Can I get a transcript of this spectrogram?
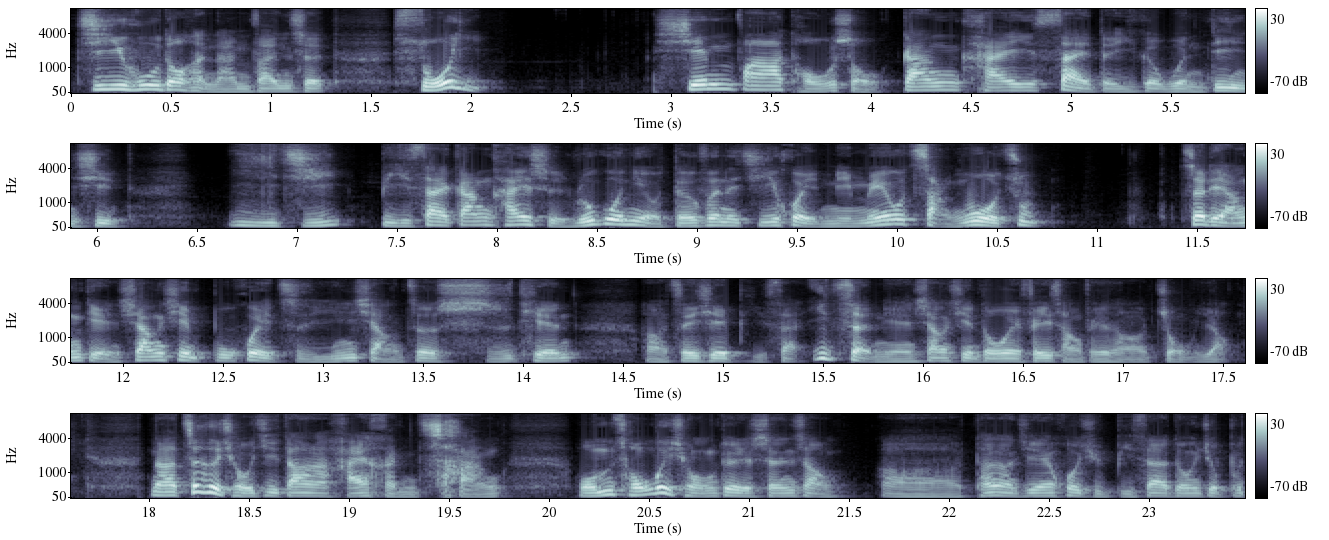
几乎都很难翻身。所以，先发投手刚开赛的一个稳定性，以及比赛刚开始，如果你有得分的机会，你没有掌握住这两点，相信不会只影响这十天啊，这些比赛一整年，相信都会非常非常的重要。那这个球季当然还很长。我们从魏琼队的身上啊，团长今天获取比赛的东西就不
